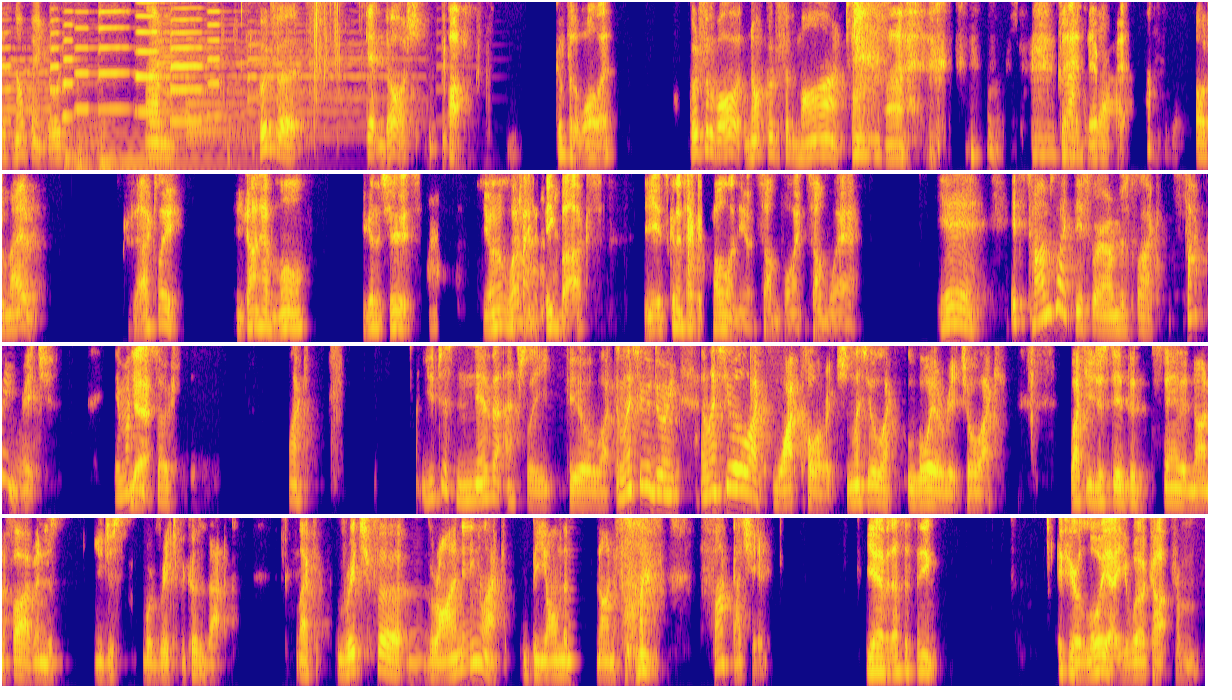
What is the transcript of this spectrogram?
has not been good. Um, good for getting dosh. Oh, good for the wallet. Good for the wallet, not good for the mind. Uh, the head's. Ultimatum. Exactly. You can't have them all. You got to choose. You want to make the big bucks. It's going to take a toll on you at some point, somewhere. Yeah. It's times like this where I'm just like, fuck being rich. It must Yeah. be so shit. like you just never actually feel like unless you were doing unless you were like white collar rich, unless you were like lawyer rich or like like you just did the standard nine to five and just you just were rich because of that. Like rich for grinding, like beyond the nine to five. Fuck that shit. Yeah, but that's the thing. If you're a lawyer, you work up from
